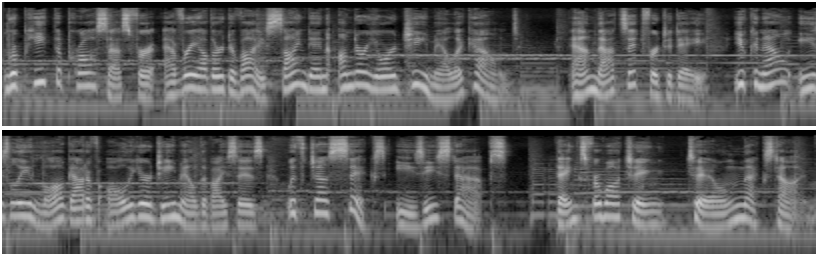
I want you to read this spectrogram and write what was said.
Repeat the process for every other device signed in under your Gmail account. And that's it for today. You can now easily log out of all your Gmail devices with just six easy steps. Thanks for watching. Till next time.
